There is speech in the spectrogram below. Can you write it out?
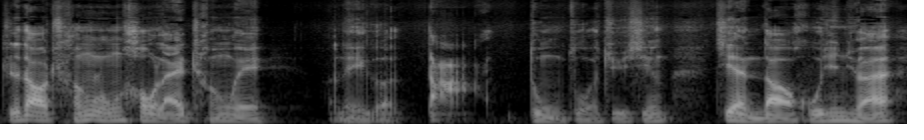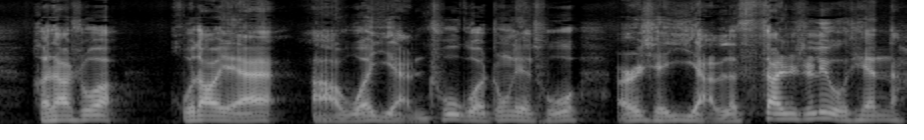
直到成龙后来成为那个大动作巨星，见到胡金铨和他说：“胡导演。”啊，我演出过《忠烈图》，而且演了三十六天呢，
